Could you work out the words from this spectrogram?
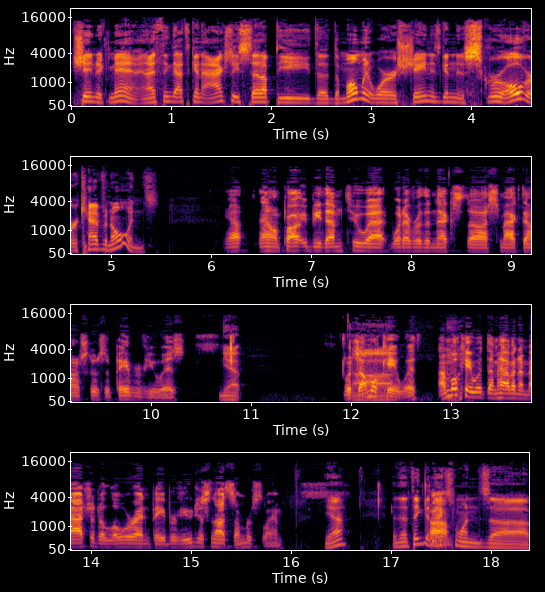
Shane McMahon, and I think that's going to actually set up the, the the moment where Shane is going to screw over Kevin Owens. Yep. And it'll probably be them two at whatever the next uh, SmackDown exclusive pay per view is, Yep. Which I'm Uh, okay with. I'm okay with them having a match at a lower end pay per view, just not SummerSlam. Yeah, and I think the Um, next one's uh,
